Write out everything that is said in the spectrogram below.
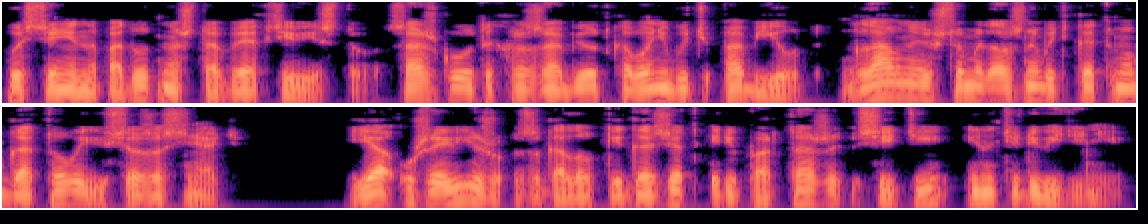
Пусть они нападут на штабы активистов, сожгут их, разобьют, кого-нибудь побьют. Главное, что мы должны быть к этому готовы и все заснять. Я уже вижу заголовки газет и репортажи в сети и на телевидении.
